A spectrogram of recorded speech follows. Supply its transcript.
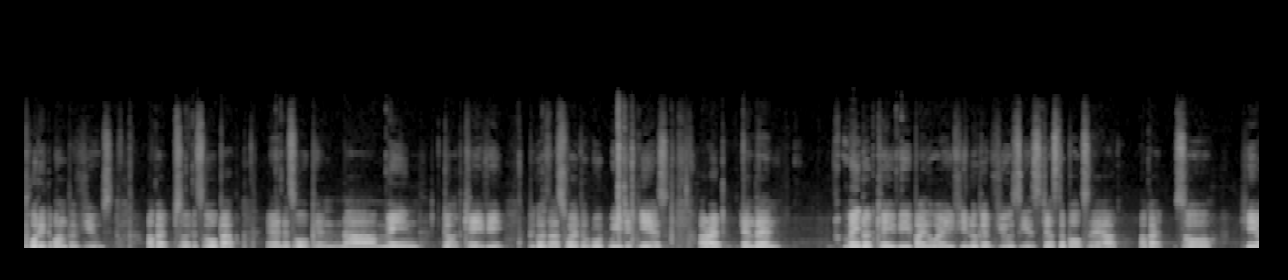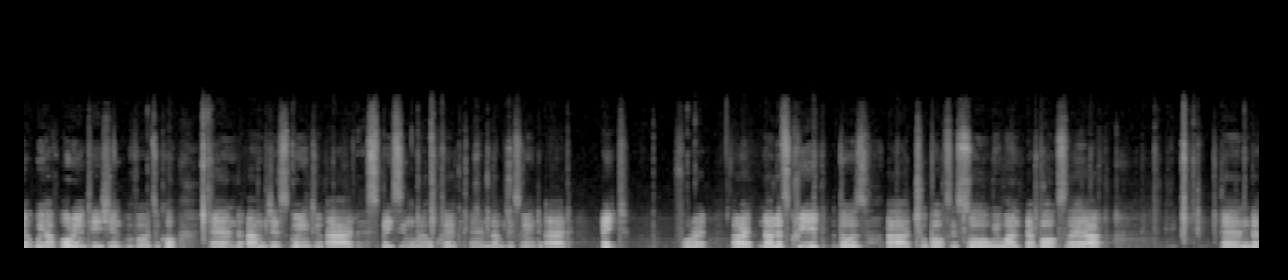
put it on the views okay? So let's go back and let's open uh, main.kv because that's where the root widget is all right? And then main.kv by the way if you look at views is just a box layout okay? So here we have orientation vertical and I'm just going to add spacing real quick and I'm just going to add 8 for it. Alright now let's create those uh, two boxes. So we want a box layout and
